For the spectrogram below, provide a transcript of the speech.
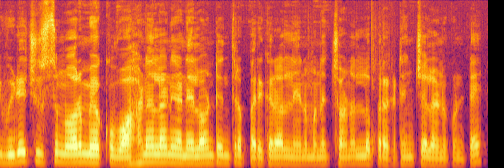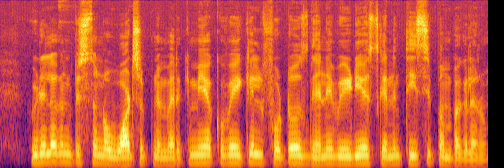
ఈ వీడియో చూస్తున్నవారు మీ యొక్క వాహనాలని కానీ ఎలాంటి ఇతర పరికరాలు నేను మన ఛానల్లో ప్రకటించాలనుకుంటే వీడియోలో కనిపిస్తున్న వాట్సాప్ నెంబర్కి మీ యొక్క వెహికల్ ఫొటోస్ కానీ వీడియోస్ కానీ తీసి పంపగలరు.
